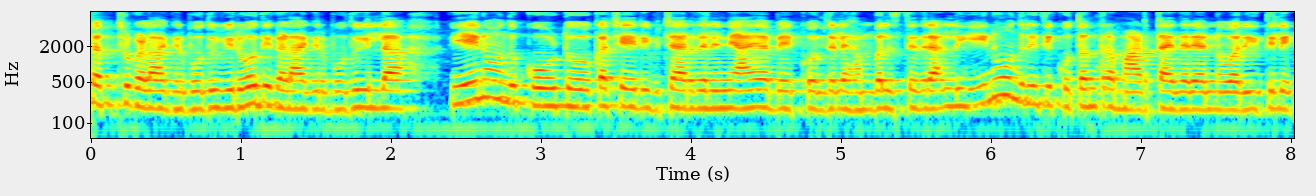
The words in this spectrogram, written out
ಶತ್ರುಗಳಾಗಿರ್ಬೋದು, ವಿರೋಧಿಗಳಾಗಿರ್ಬೋದು, ಇಲ್ಲ ಏನೋ ಒಂದು ಕೋರ್ಟು, ಕಚೇರಿ ವಿಚಾರದಲ್ಲಿ ನ್ಯಾಯ ಬೇಕು ಅಂತೇಳಿ ಹಂಬಲಿಸ್ತಿದ್ದಾರೆ ಅಲ್ಲಿ ಏನೋ ಒಂದು ರೀತಿ ಕುತಂತ್ರ ಮಾಡ್ತಾ ಇದ್ದಾರೆ ಅನ್ನುವ ರೀತಿಯಲ್ಲಿ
